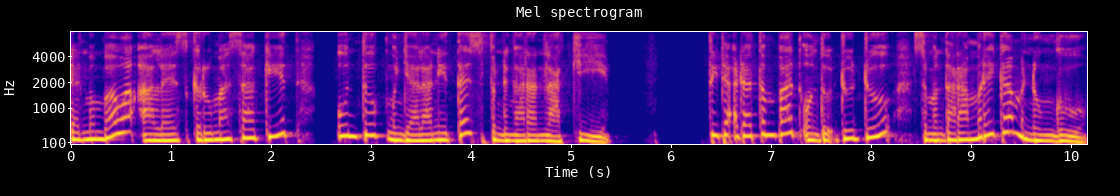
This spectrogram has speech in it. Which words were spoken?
dan membawa Ales ke rumah sakit untuk menjalani tes pendengaran lagi. Tidak ada tempat untuk duduk sementara mereka menunggu.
